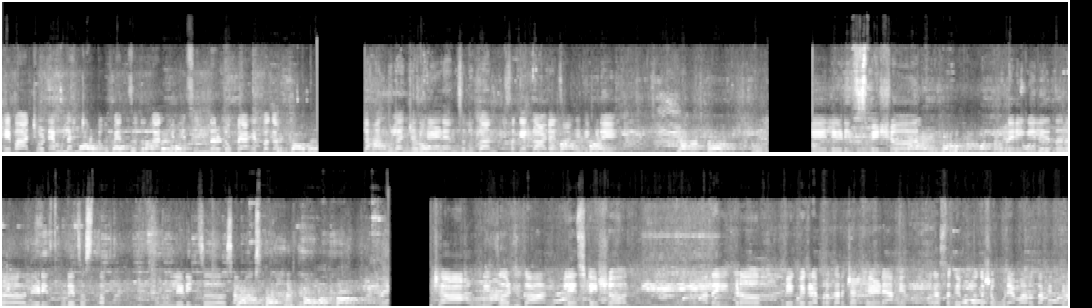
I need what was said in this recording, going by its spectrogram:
हे पहा छोट्या मुलांच्या टोप्यांचं दुकान. किती सुंदर टोप्या आहेत बघा. लहान मुलांच्या खेळण्यांचं दुकान. सगळ्या गाड्याच आहेत इकडे यानंतर लेडीज स्पेशल कुठेही गेले. तर लेडीज पुढेच असतात. म्हणून लेडीजचं सामान सुद्धा. वाजता. तुमच्या आवडीचं ठिकाण प्ले स्टेशन. आता इकडं वेगवेगळ्या प्रकारच्या खेळण्या आहेत. बघा सगळे मुलं कशा उड्या मारत आहेत ते.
